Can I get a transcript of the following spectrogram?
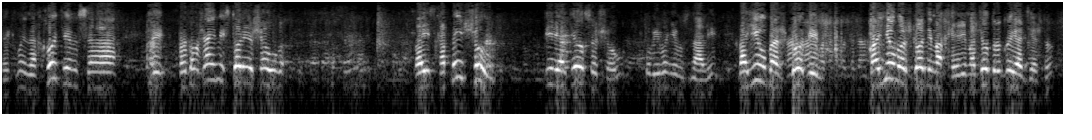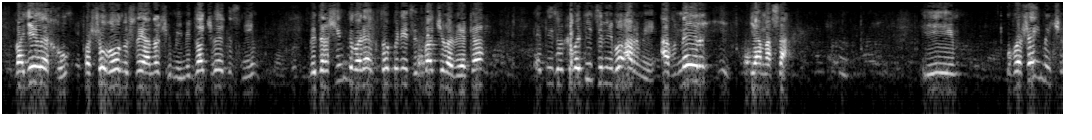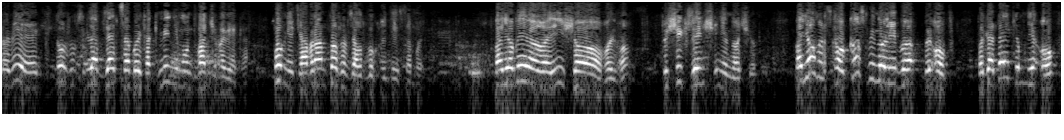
Так мы находимся, мы продолжаем историю Шаула. Ваисхатей Шоу переоделся Шоу, чтобы его не узнали. Ваю Башгодим, Ваю Башгодим Ахерим, одел другую одежду. Ваелеху, пошел он, ушли а ночью мимо, два человека с ним. Медрашим говорят, кто были эти два человека, это из руководителей его армии, Авнер и, Амаса. И уважаемый человек должен всегда взять с собой как минимум два человека. Помните, Авраам тоже взял двух людей с собой. Воевала еще Вольво, пришли к женщине ночью. Воемер сказал, космину либо бы об, погадай-ка мне об,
